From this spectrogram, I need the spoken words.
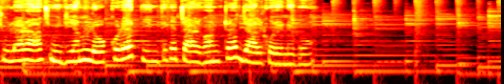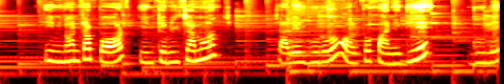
চুলার আঁচ মিডিয়াম লো করে তিন থেকে চার ঘণ্টা জাল করে নেব। তিন ঘণ্টা পর তিন টেবিল চামচ চালের গুঁড়ো অল্প পানি দিয়ে গুলে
